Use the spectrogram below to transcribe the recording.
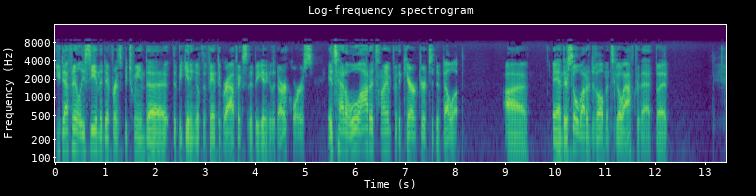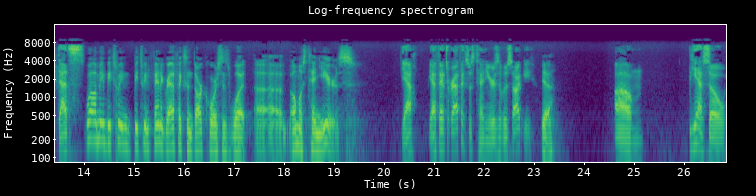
you definitely see in the difference between the, the beginning of the Fantagraphics and the beginning of the Dark Horse. It's had a lot of time for the character to develop. Uh, and there's still a lot of development to go after that, but that's, Well, I mean, between between Fantagraphics and Dark Horse is what uh, almost ten years. yeah. Yeah, Fantagraphics was 10 years of Usagi. Yeah. Um, yeah, so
